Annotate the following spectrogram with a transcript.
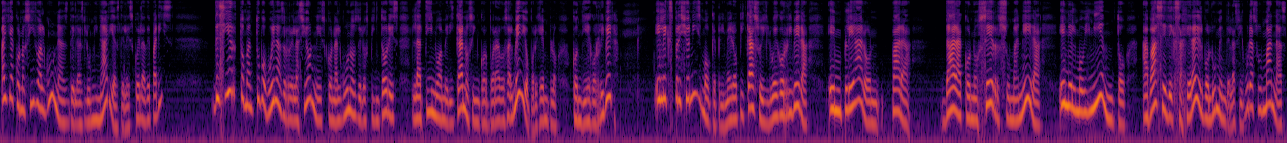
haya conocido algunas de las luminarias de la Escuela de París. De cierto mantuvo buenas relaciones con algunos de los pintores latinoamericanos incorporados al medio, por ejemplo, con Diego Rivera. El expresionismo que primero Picasso y luego Rivera emplearon para dar a conocer su manera en el movimiento a base de exagerar el volumen de las figuras humanas,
